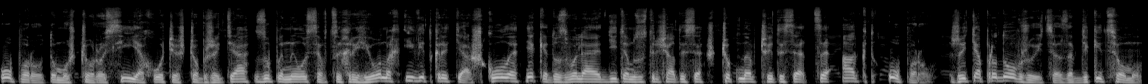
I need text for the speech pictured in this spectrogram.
опору, тому що Росія хоче, щоб життя зупинилося в цих регіонах, і відкриття школи, яке дозволяє дітям зустрічатися, щоб навчитися, це акт опору. Життя продовжується завдяки цьому,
